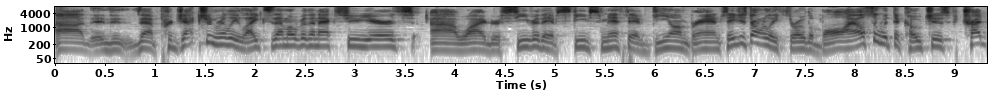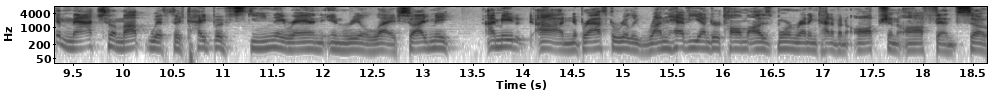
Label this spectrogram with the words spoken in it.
Uh, the, the, projection really likes them over the next few years. Uh, wide receiver, they have Steve Smith, they have Deion Branch. They just don't really throw the ball. I also, with the coaches, tried to match them up with the type of scheme they ran in real life. So I make I made uh, Nebraska really run heavy under Tom Osborne, running kind of an option offense. So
